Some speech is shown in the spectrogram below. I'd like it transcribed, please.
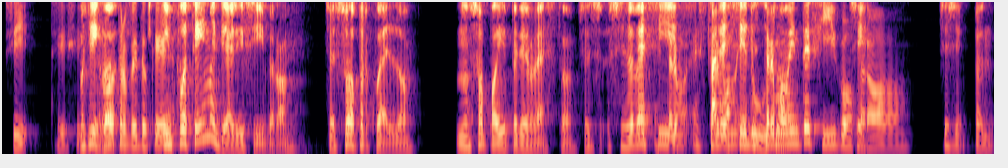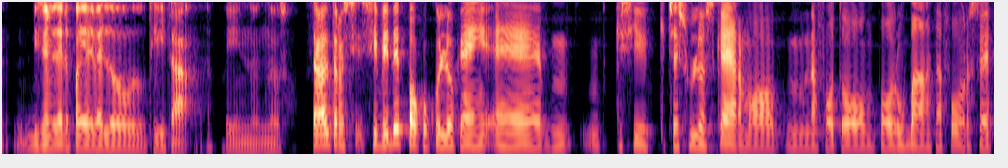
Sì, sì, sì. Ma sì, Tra l'altro vedo che... infotainment direi di sì, però. Cioè, solo per quello. Non so poi per il resto. Cioè, se dovessi Sì, estremo- fare estremam- seduto... estremamente figo, Sì. però... Sì, sì, bisogna vedere poi a livello utilità. Poi non, non lo so. Tra l'altro si, si vede poco quello che, è, eh, che, si- che c'è sullo schermo, una foto un po' rubata forse,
